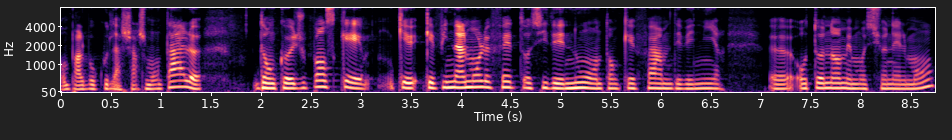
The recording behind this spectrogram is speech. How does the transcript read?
on parle beaucoup de la charge mentale. Donc, euh, je pense que, que, que, finalement, le fait aussi de nous, en tant que femmes, devenir euh, autonome émotionnellement.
